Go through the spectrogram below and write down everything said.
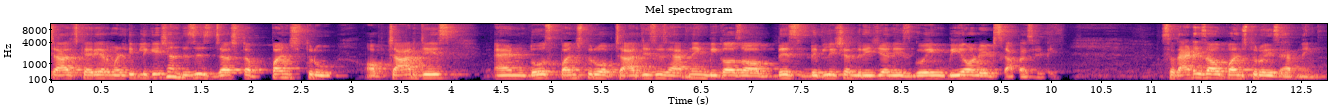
charge carrier multiplication. This is just a punch through of charges and those punch through of charges is happening because of this depletion region is going beyond its capacity. So that is how punch through is happening.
